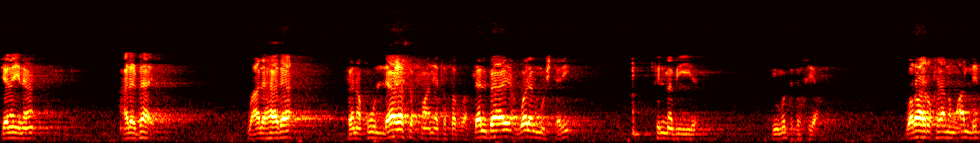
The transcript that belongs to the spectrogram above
جنينا على البائع. وعلى هذا فنقول لا يصح أن يتصرف لا البائع ولا المشتري في المبيع في مدة الخيار. وظاهر كلام المؤلف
